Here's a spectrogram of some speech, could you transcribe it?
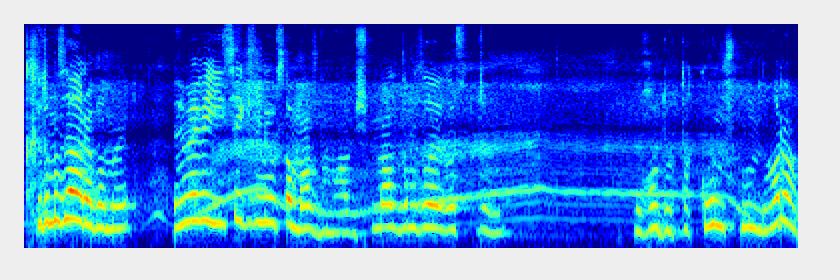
Kırmızı araba mı? BMW i8 mi yoksa Mazda mı abi? Şimdi Mazda'mızı da gösterelim. Oha 4 dakika olmuş bu ne ara?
